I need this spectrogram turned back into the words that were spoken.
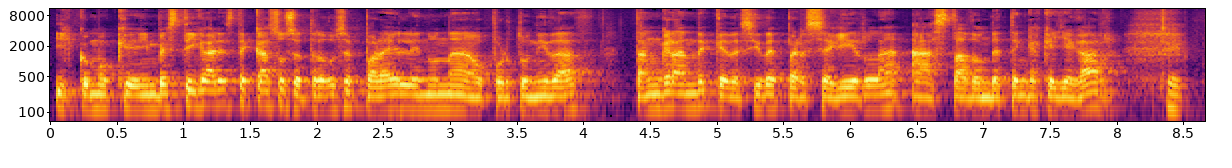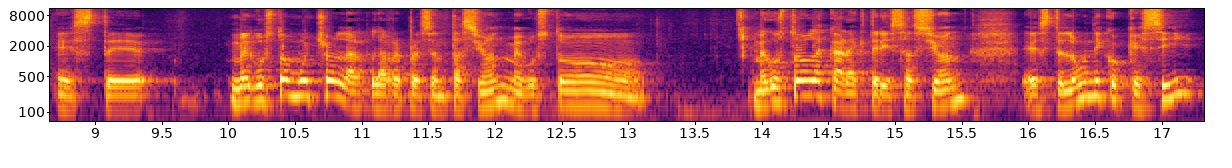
Y como que investigar este caso se traduce para él en una oportunidad tan grande que decide perseguirla hasta donde tenga que llegar. Este, me gustó mucho la, representación, me gustó, me gustó la caracterización. Este, lo único que sí,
